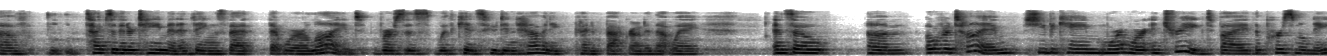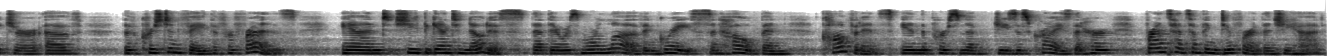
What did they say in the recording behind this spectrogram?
of types of entertainment and things that that were aligned versus with kids who didn't have any kind of background in that way. And so um, over time, she became more and more intrigued by the personal nature of the Christian faith of her friends. And she began to notice that there was more love and grace and hope and confidence in the person of Jesus Christ, that her friends had something different than she had.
